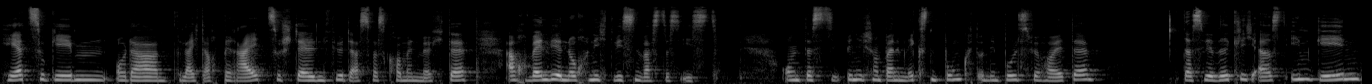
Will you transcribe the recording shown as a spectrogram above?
herzugeben oder vielleicht auch bereitzustellen für das, was kommen möchte, auch wenn wir noch nicht wissen, was das ist. Und das bin ich schon bei einem nächsten Punkt und Impuls für heute, dass wir wirklich erst im Gehen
